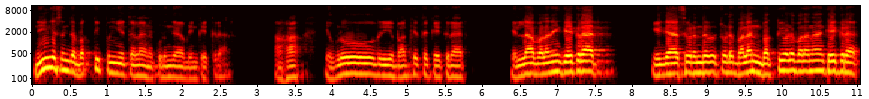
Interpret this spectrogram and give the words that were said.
நீங்க செஞ்ச பக்தி புண்ணியத்தை எல்லாம் எனக்கு கொடுங்க அப்படின்னு கேட்கிறார். ஆஹா எவ்வளோ பெரிய பாக்கியத்தை கேட்கிறார். எல்லா பலனையும் கேட்கிறார். ஈகா பலன் பக்தியோட பலனா கேட்கிறார்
